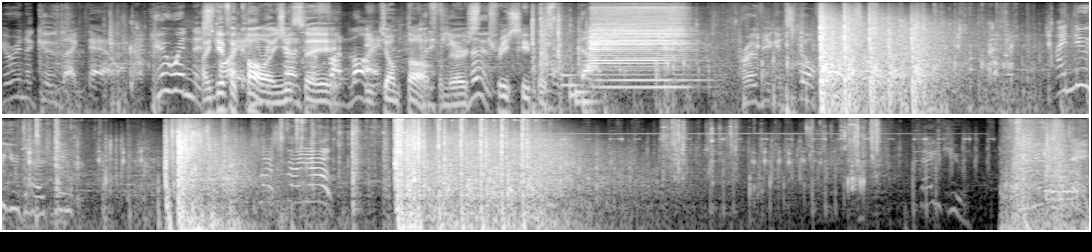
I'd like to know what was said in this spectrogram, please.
You're in a gulag now. You win this I give a call and you to the say front he jumped off if and there's lose, three people. Prove you can still fight. son. I knew you'd help me. Thank you. Here to stay.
